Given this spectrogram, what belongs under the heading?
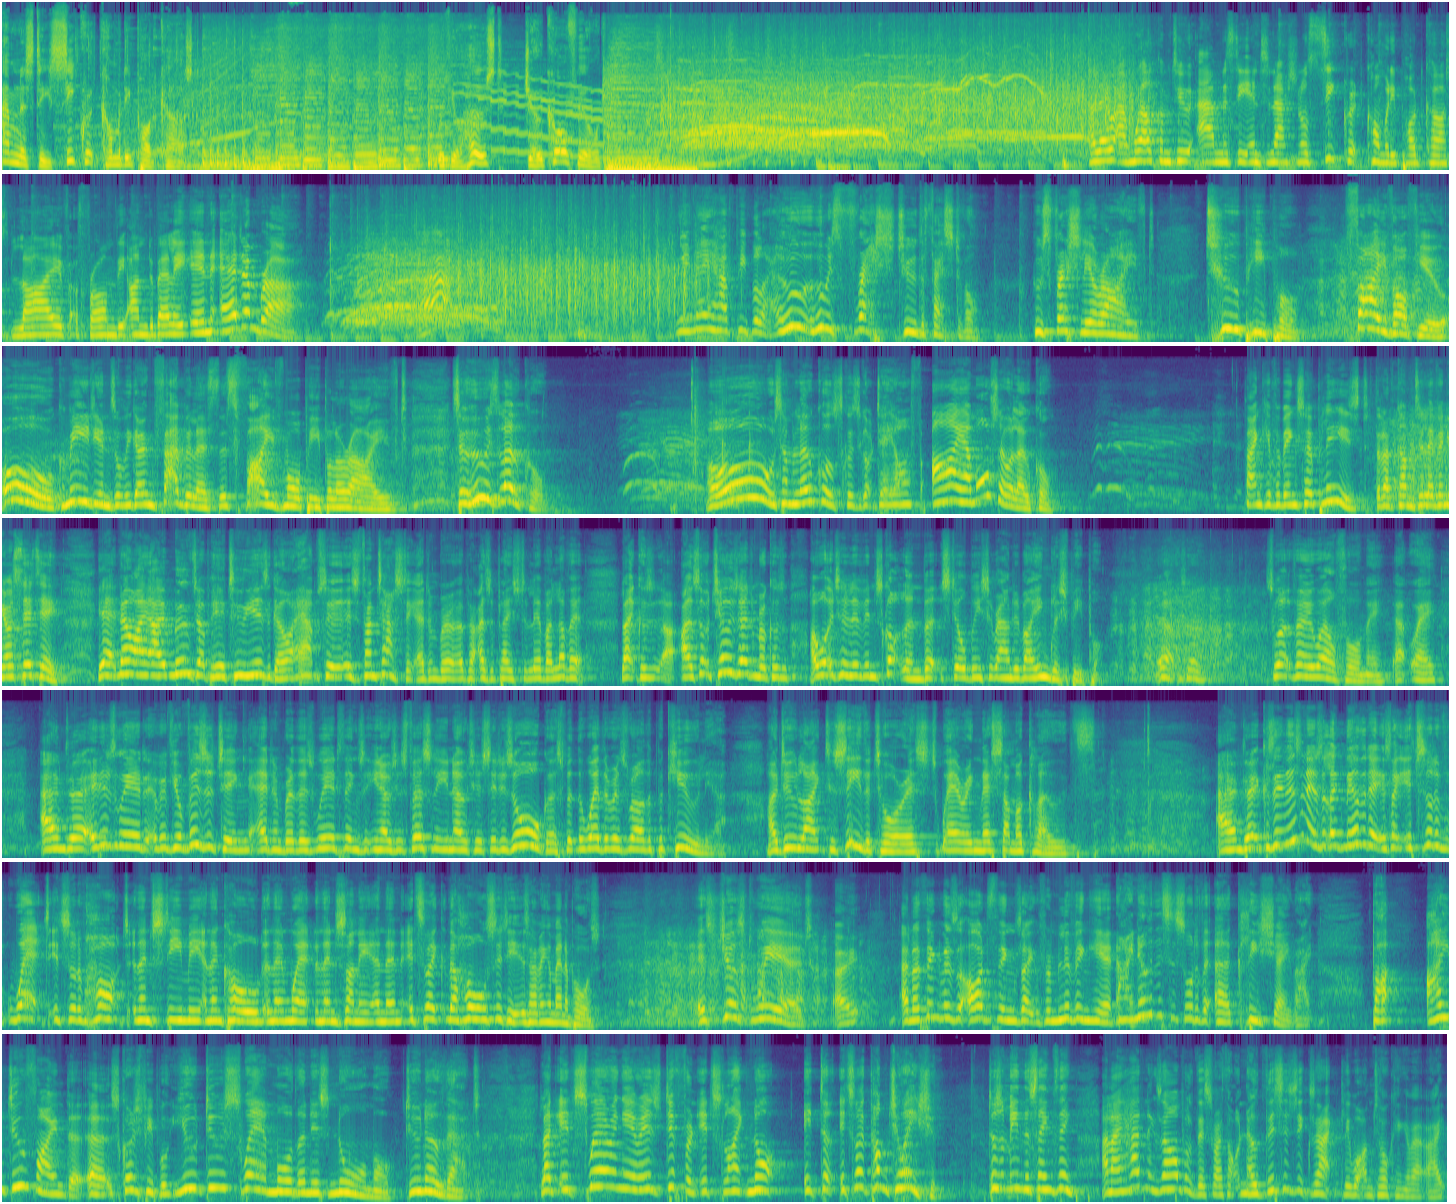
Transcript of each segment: Amnesty's secret comedy podcast. With your host, Jo Caulfield. Hello and welcome to Amnesty International Secret Comedy Podcast live from the underbelly in Edinburgh. Ah. We may have people who, who is fresh to the festival, who's freshly arrived. Two people, five of you. Oh, comedians will be going fabulous. There's five more people arrived. So who is local? Oh, some locals because you've got day off. I am also a local. Thank you for being so pleased that I've come to live in your city. Yeah, no, I, I moved up here two years ago. I absolutely, it's fantastic, Edinburgh uh, as a place to live. I love it. Like, because I sort of chose Edinburgh because I wanted to live in Scotland but still be surrounded by English people. Yeah, so it's worked very well for me that way. And uh, it is weird, if you're visiting Edinburgh, there's weird things that you notice. Firstly, you notice it is August, but the weather is rather peculiar. I do like to see the tourists wearing their summer clothes. And because uh, it isn't it? It's like the other day, it's like it's sort of wet, it's sort of hot, and then steamy, and then cold, and then wet, and then sunny, and then it's like the whole city is having a menopause. it's just weird, right? And I think there's odd things like from living here. Now I know this is sort of a, a cliche, right? But I do find that uh, Scottish people, you do swear more than is normal. Do you know that? Like it's swearing here is different. It's like not. It, it's like punctuation doesn't mean the same thing. And I had an example of this where I thought, no, this is exactly what I'm talking about, right?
